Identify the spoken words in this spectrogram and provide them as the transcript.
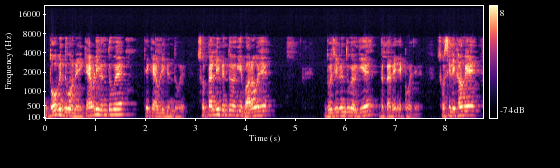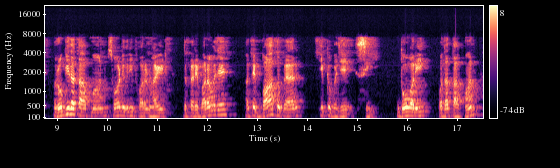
ਦੋ ਬਿੰਦੂਆਂ ਨੇ, ਇੱਕ ਐਵਲੀ ਬਿੰਦੂ ਹੈ ਤੇ ਐਵਲੀ ਬਿੰਦੂ ਹੈ। ਸੋ ਪਹਿਲੀ ਬਿੰਦੂ ਹੈਗੀ 12 ਵਜੇ, ਦੂਜੀ ਬਿੰਦੂ ਹੈਗੀ ਹੈ ਦੁਪਹਿਰੇ 1 ਵਜੇ। ਸੋ ਅਸੀਂ ਲਿਖਾਂਗੇ, ਰੋਗੀ ਦਾ ਤਾਪਮਾਨ 100 ਡਿਗਰੀ ਫਾਰਨਹਾਈਟ ਦੁਪਹਿਰੇ 12 ਵਜੇ ਅਤੇ ਬਾਅਦ ਦੁਪਹਿਰ 1 ਵਜੇ ਸੀ। ਦੋ ਵਾਰੀ ਉਹਦਾ ਤਾਪਮਾਨ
